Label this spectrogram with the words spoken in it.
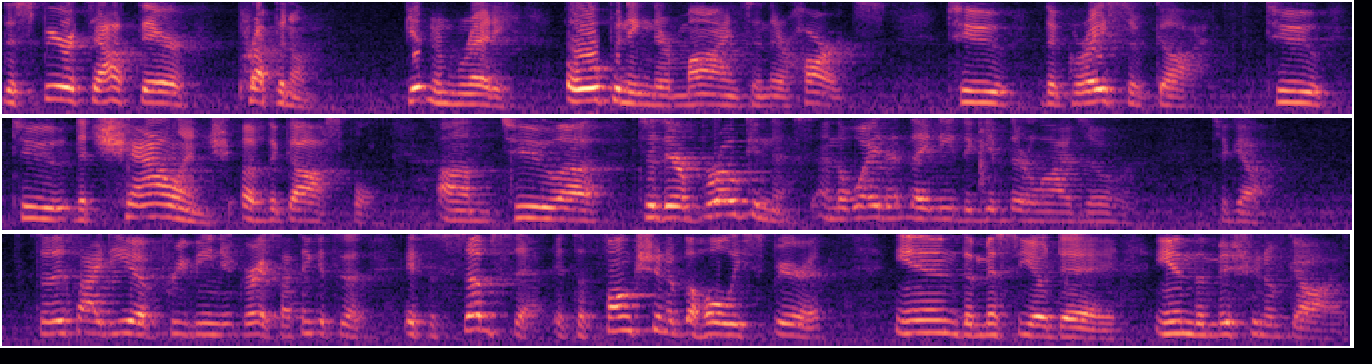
The Spirit's out there prepping them, getting them ready, opening their minds and their hearts to the grace of God, to to the challenge of the gospel, um, to uh, to their brokenness and the way that they need to give their lives over to God. So this idea of prevenient grace, I think it's a it's a subset, it's a function of the Holy Spirit in the Missio Dei, in the mission of God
